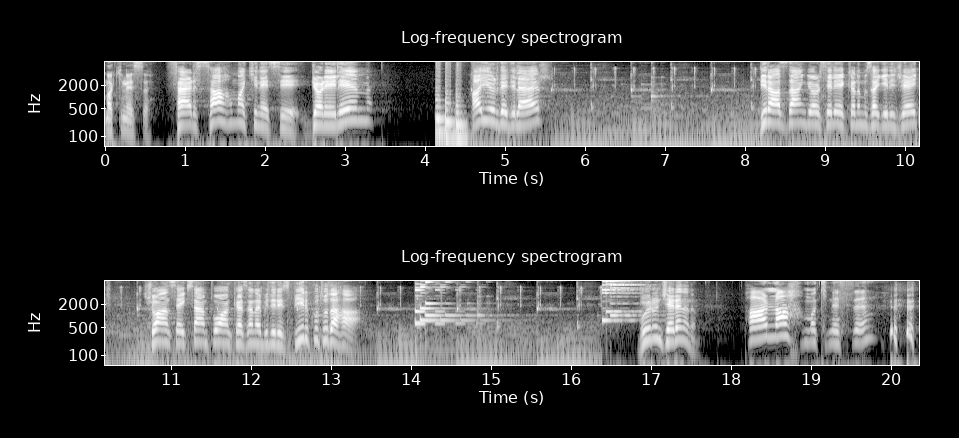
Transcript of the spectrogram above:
Makinesi. Fersah makinesi görelim. Hayır dediler. Birazdan görseli ekranımıza gelecek. Şu an 80 puan kazanabiliriz. Bir kutu daha. Buyurun Ceren Hanım. Parlah makinesi.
